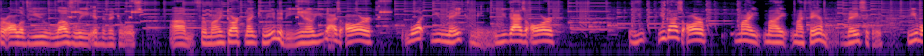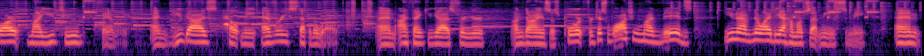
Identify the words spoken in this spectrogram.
for all of you lovely individuals. Um, for my Dark Knight community. You know, you guys are what you make me. You guys are you you guys are my my my family, basically. You are my YouTube family. And you guys help me every step of the way. And I thank you guys for your undying support, for just watching my vids. You have no idea how much that means to me. And,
